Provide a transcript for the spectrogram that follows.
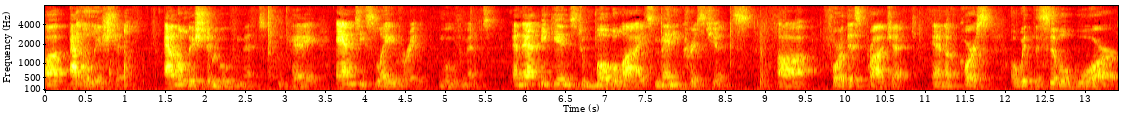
uh, abolition abolition movement, okay, anti-slavery movement. And that begins to mobilize many Christians uh, for this project. And of course, uh, with the Civil War,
